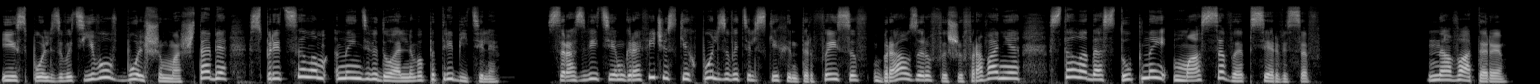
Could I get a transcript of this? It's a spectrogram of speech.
и использовать его в большем масштабе с прицелом на индивидуального потребителя. С развитием графических пользовательских интерфейсов, браузеров и шифрования стала доступной масса веб-сервисов. Новаторы —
